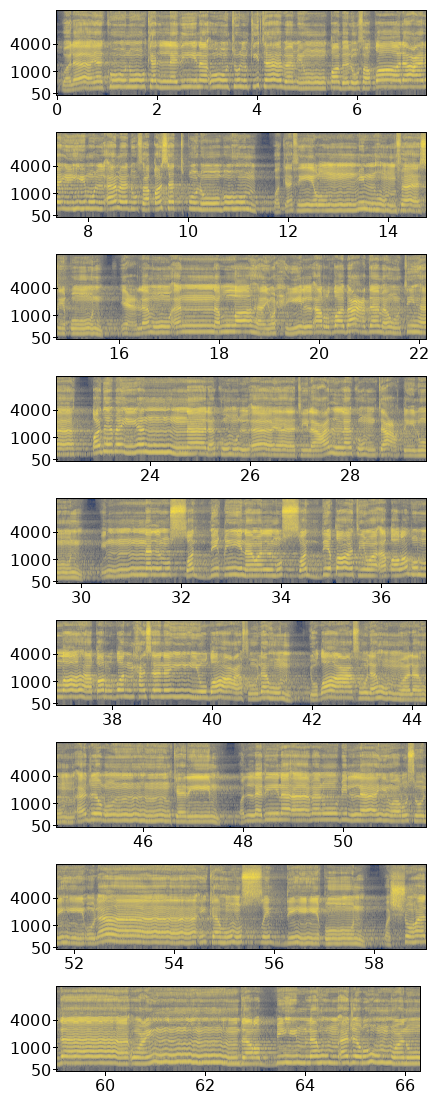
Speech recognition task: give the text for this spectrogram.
ولا يكونوا كالذين أوتوا الكتاب من قبل فطال عليهم الأمد فقست قلوبهم وكثير منهم فاسقون اعلموا أن الله يحيي الأرض بعد موتها. قد بينا لكم الآيات لعلكم تعقلون. إن المصدقين والمصدقات وأقرضوا الله قرضا حسنا يضاعف لهم. يضاعف لهم ولهم أجر كريم. والذين آمنوا بالله ورسله أولئك هم الصديقون. والشهداء عند ربهم لهم أجرهم ونورهم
